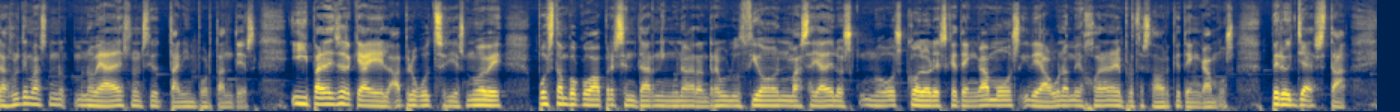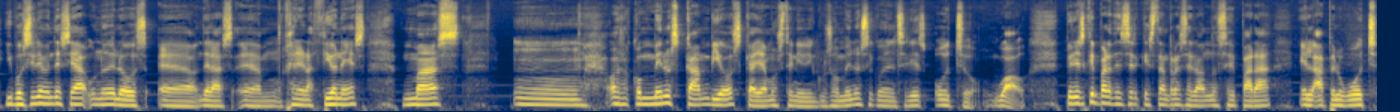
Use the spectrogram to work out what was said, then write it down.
las últimas novedades no han sido tan importantes. Y parece ser que el Apple Watch Series 9, pues tampoco va a presentar ninguna gran revolución más allá de los nuevos colores que tengamos y de alguna mejora en el procesador que tengamos. Pero ya está. Y posiblemente sea uno de los eh, de las eh, generaciones más Mm, o sea, con menos cambios que hayamos tenido, incluso menos que con el Series 8. Wow. Pero es que parece ser que están reservándose para el Apple Watch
